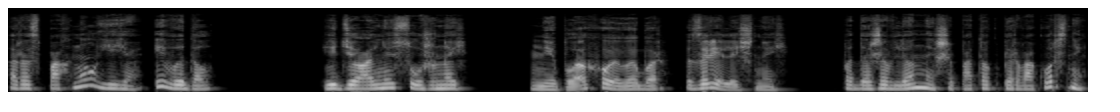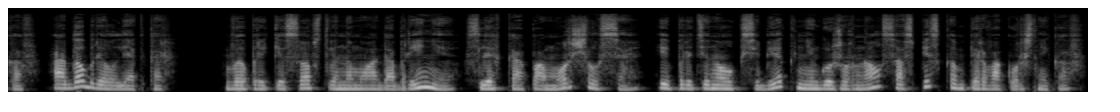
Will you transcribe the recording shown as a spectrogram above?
распахнул ее и выдал. «Идеальный суженый». «Неплохой выбор, зрелищный». Под оживленный шепоток первокурсников одобрил лектор. Вопреки собственному одобрению, слегка поморщился и притянул к себе книгу-журнал со списком первокурсников.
